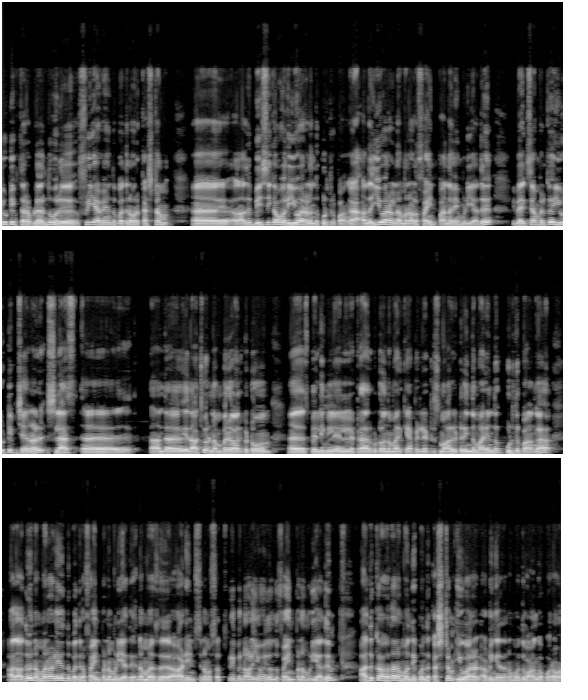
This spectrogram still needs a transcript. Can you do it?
யூடியூப் தரப்புல இருந்து ஒரு ஃப்ரீயாகவே வந்து பார்த்தீங்கன்னா ஒரு கஸ்டம் அதாவது பேசிக்காக ஒரு யூஆர்எல் வந்து கொடுத்துருப்பாங்க. அந்த யூஆர்எல் நம்மளால் ஃபைன் பண்ணவே முடியாது. இப்போ எக்ஸாம்பிளுக்கு யூடியூப் சேனல் ஸ்லாஷ் அந்த ஏதாச்சும் ஒரு நம்பராக இருக்கட்டும் ஸ்பெல்லிங் லெட்டராக இருக்கட்டும் அந்த மாதிரி கேபிட்டல் லெட்டர் ஸ்மால் லெட்டர் இந்த மாதிரி வந்து கொடுத்துருப்பாங்க. அதாவது நம்மளாலேயும் வந்து பார்த்தீங்கன்னா ஃபைன் பண்ண முடியாது. நம்ம ஆடியன்ஸ் நம்ம சப்ஸ்கிரைபர்னாலையும் இதை வந்து ஃபைன் பண்ண முடியாது. அதுக்காக தான் நம்ம வந்து இப்போ வந்து கஸ்டம் யூஆர்எல் அப்படிங்கிறத நம்ம வந்து வாங்க போகிறோம்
